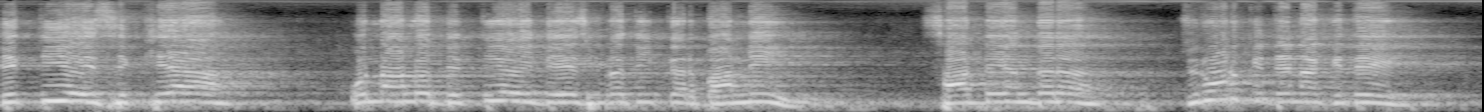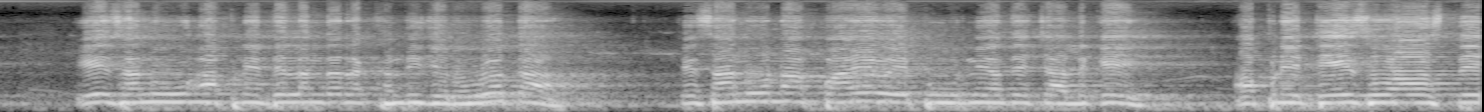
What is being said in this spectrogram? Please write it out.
ਦਿੱਤੀ ਹੋਈ ਸਿੱਖਿਆ, ਉਹਨਾਂ ਨੂੰ ਦਿੱਤੀ ਹੋਈ ਦੇਸ਼ ਪ੍ਰਤੀ ਕੁਰਬਾਨੀ ਸਾਡੇ ਅੰਦਰ ਜ਼ਰੂਰ ਕਿਤੇ ਨਾ ਕਿਤੇ ਇਹ ਸਾਨੂੰ ਆਪਣੇ ਦਿਲ ਅੰਦਰ ਰੱਖਣ ਦੀ ਜ਼ਰੂਰਤ ਆ ਤੇ ਸਾਨੂੰ ਉਹਨਾਂ ਪਾਏ ਹੋਏ ਪੂਰਨਿਆਂ ਤੇ ਚੱਲ ਕੇ ਆਪਣੇ ਦੇਸ਼ ਵਾਸਤੇ,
